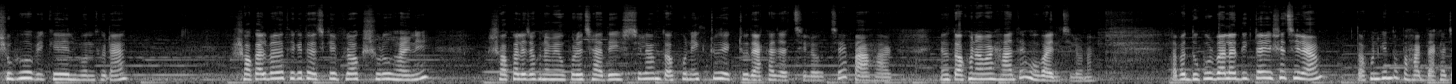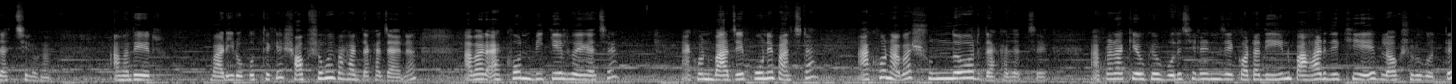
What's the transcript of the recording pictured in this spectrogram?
শুভ বিকেল বন্ধুরা। সকালবেলা থেকে তো আজকে ব্লগ শুরু হয়নি। সকালে যখন আমি উপরে ছাদে এসেছিলাম, তখন একটু একটু দেখা যাচ্ছিল হচ্ছে পাহাড়। কিন্তু তখন আমার হাতে মোবাইল ছিল না। তারপর দুপুরবেলার দিকটায় এসেছিলাম, তখন কিন্তু পাহাড় দেখা যাচ্ছিল না। আমাদের বাড়ির ওপর থেকে সব সময় পাহাড় দেখা যায় না। আবার এখন বিকেল হয়ে গেছে, এখন বাজে পৌনে পাঁচটা। এখন আবার সুন্দর দেখা যাচ্ছে। আপনারা কেউ কেউ বলেছিলেন যে কটা দিন পাহাড় দেখিয়ে ব্লগ শুরু করতে।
